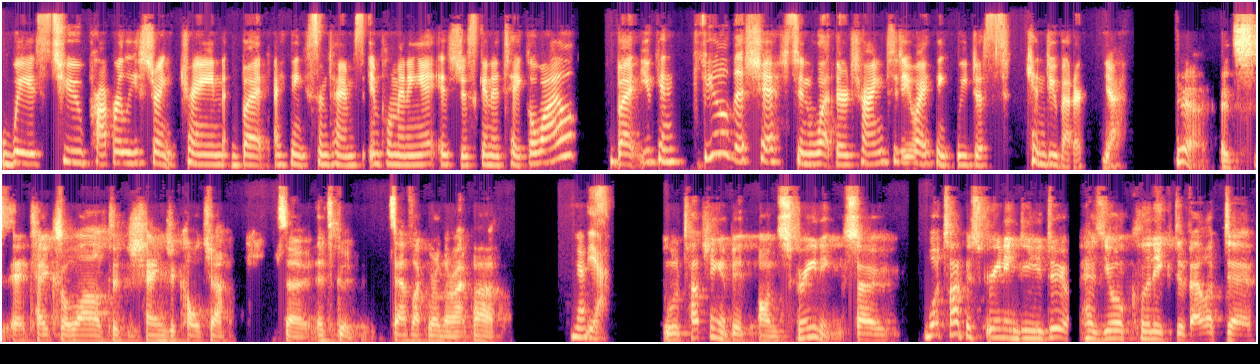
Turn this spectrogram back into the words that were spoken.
ways to properly strength train. But I think sometimes implementing it is just going to take a while. But you can feel the shift in what they're trying to do. I think we just can do better. Yeah. Yeah. It's, it takes a while to change a culture. So it's good. Sounds like we're on the right path. Yes. Yeah. We're touching a bit on screening. So what type of screening do you do? Has your clinic developed a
